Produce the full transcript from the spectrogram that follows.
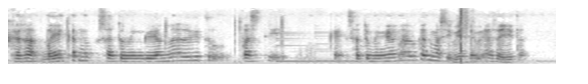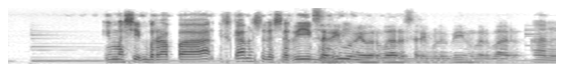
karena bayangkan waktu satu minggu yang lalu itu pasti kayak satu minggu yang lalu kan masih biasa-biasa gitu ini masih berapa? Sekarang sudah seribu. seribu nih. mie baru seribu lebih mie baru anu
